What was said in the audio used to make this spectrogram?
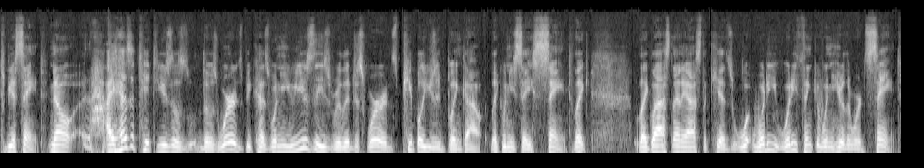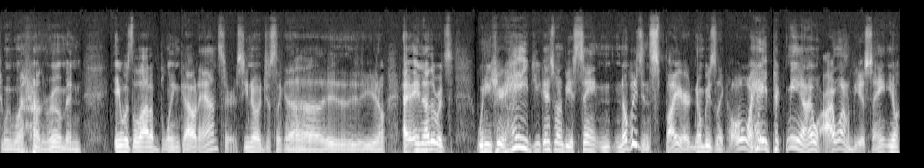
To be a saint. Now, I hesitate to use those those words because when you use these religious words, people usually blink out. Like when you say saint, like like last night I asked the kids, what, do you what do you think of when you hear the word saint? And we went around the room and it was a lot of blink out answers, you know, just like uh, you know. In other words, when you hear, "Hey, do you guys want to be a saint?" Nobody's inspired. Nobody's like, "Oh, hey, pick me. I, I want to be a saint." You know.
